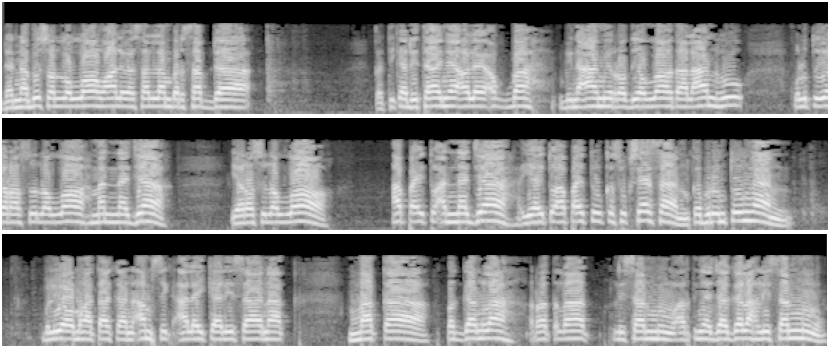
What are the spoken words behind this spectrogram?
Dan Nabi sallallahu alaihi wasallam bersabda ketika ditanya oleh Uqbah bin Amir radhiyallahu taala anhu, "Qultu ya Rasulullah, man najah?" Ya Rasulullah, apa itu an-najah? Yaitu apa itu kesuksesan, keberuntungan. Beliau mengatakan, "Amsik alaika lisanak." maka peganglah erat-erat lisanmu, artinya jagalah lisanmu.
